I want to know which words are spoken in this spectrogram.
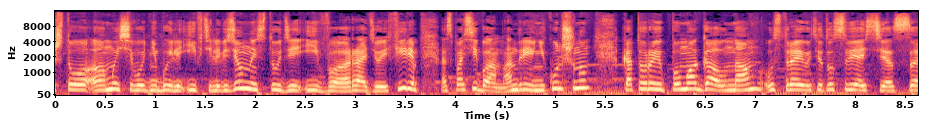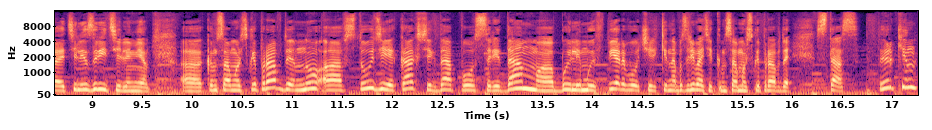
что э, мы сегодня были и в телевизионной студии, и в радиоэфире. Спасибо Андрею Никульшину, который помогал нам устраивать эту связь с э, телезрителями э, «Комсомольской правды». Ну а в студии, как всегда, по средам э, были мы, в первую очередь, кинообозреватель «Комсомольской правды» Стас Тыркин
